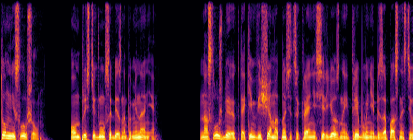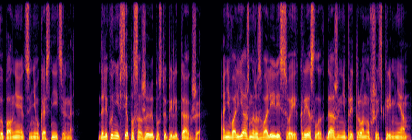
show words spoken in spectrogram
Том не слушал. Он пристегнулся без напоминания. На службе к таким вещам относятся крайне серьезно, и требования безопасности выполняются неукоснительно. Далеко не все пассажиры поступили так же. Они вальяжно развалились в своих креслах, даже не притронувшись к ремням.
